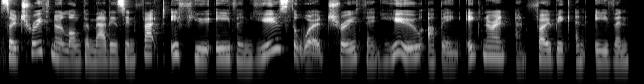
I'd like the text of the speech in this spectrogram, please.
So, truth no longer matters. In fact, if you even use the word truth, then you are being ignorant and phobic and even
